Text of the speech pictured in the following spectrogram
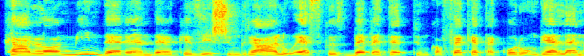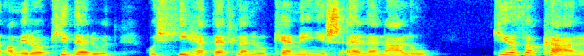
Kárlal minden rendelkezésünkre álló eszközt bevetettünk a fekete korong ellen, amiről kiderült, hogy hihetetlenül kemény és ellenálló. Ki az a Kárl?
